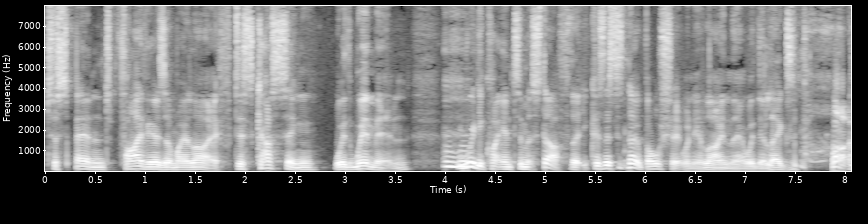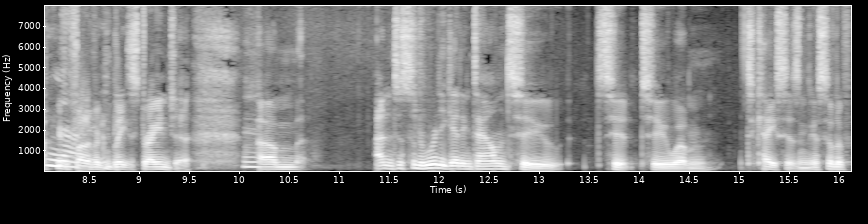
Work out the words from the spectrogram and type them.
to spend five years of my life discussing with women really quite intimate stuff. That because there's just no bullshit when you're lying there with your legs apart in front of a complete stranger, um, and just sort of really getting down to to to um, to cases and just sort of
